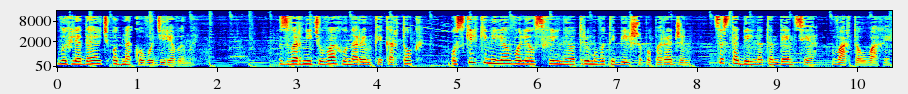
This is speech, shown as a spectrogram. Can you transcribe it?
виглядають однаково дірявими. Зверніть увагу на ринки карток, оскільки Мілел Волел схильний отримувати більше попереджень, це стабільна тенденція, варта уваги.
